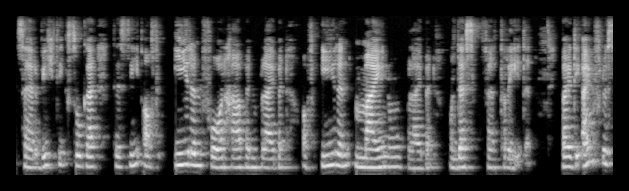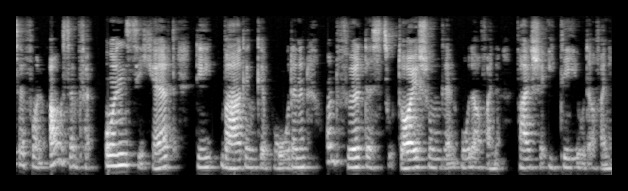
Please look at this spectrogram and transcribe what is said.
sehr wichtig sogar, dass sie auf ihren Vorhaben bleiben, auf ihren Meinung bleiben und das vertreten weil die Einflüsse von außen verunsichert die Wagengeborenen und führt es zu Täuschungen oder auf eine falsche Idee oder auf einen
